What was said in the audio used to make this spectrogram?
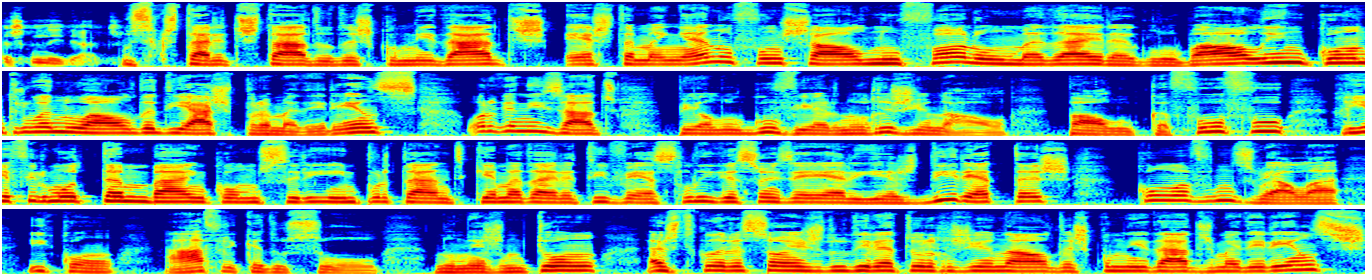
as comunidades. O secretário de Estado das Comunidades, esta manhã no Funchal, no Fórum Madeira Global, encontro anual da diáspora madeirense, organizado pelo Governo Regional. Paulo Cafofo reafirmou também como seria importante que a Madeira tivesse ligações aéreas diretas com a Venezuela e com a África do Sul. No mesmo tom, as declarações do diretor regional das comunidades madeirenses,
